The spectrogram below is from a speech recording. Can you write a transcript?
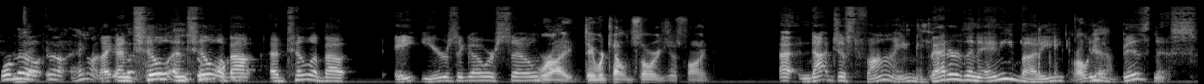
Well, no, no, hang on. Like It until until long about until about eight years ago or so, Right. They were telling stories just fine. uh, not just fine, better than anybody Oh, in yeah. the business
